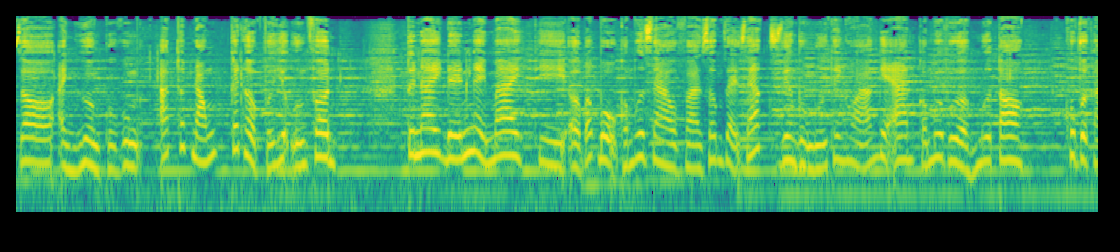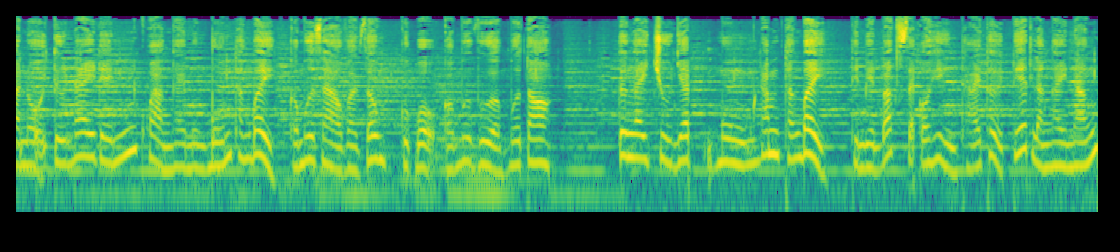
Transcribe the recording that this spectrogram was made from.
do ảnh hưởng của vùng áp thấp nóng kết hợp với hiệu ứng phơn. Từ nay đến ngày mai thì ở Bắc Bộ có mưa rào và rông rải rác, riêng vùng núi Thanh Hóa, Nghệ An có mưa vừa, mưa to. Khu vực Hà Nội từ nay đến khoảng ngày 4 tháng 7 có mưa rào và rông, cục bộ có mưa vừa, mưa to. Từ ngày Chủ nhật mùng 5 tháng 7 thì miền Bắc sẽ có hình thái thời tiết là ngày nắng,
